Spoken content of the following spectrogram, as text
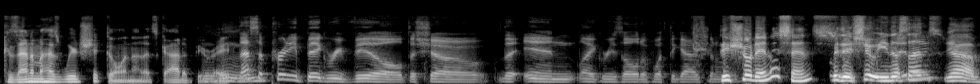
because Anima has weird shit going on, it's got to be right. Mhm. That's a pretty big reveal to show the end like result of what the guy's gonna. Do. They showed innocence. Wait, they show Innocence. Yeah,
